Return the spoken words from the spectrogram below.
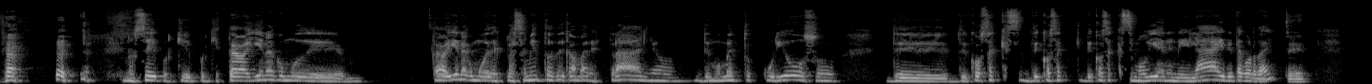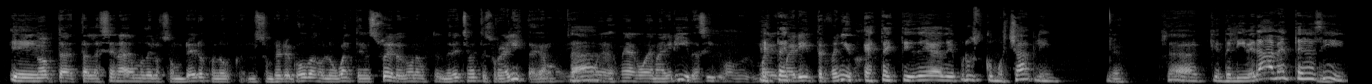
No sé, porque, porque estaba llena como de. Estaba llena como de desplazamientos de cámara extraños, de momentos curiosos, de, de cosas que de cosas de cosas que se movían en el aire, ¿te acordáis? Sí. Eh, No, está, está la escena digamos, de los sombreros, con, los- el sombrero de copa, con los guantes en el suelo, que es una cuestión derechamente surrealista, digamos. Claro. Media como de Magritte, así, como Está- Magritte intervenido. Está esta idea de Proust como Chaplin, O sea, que deliberadamente es así.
